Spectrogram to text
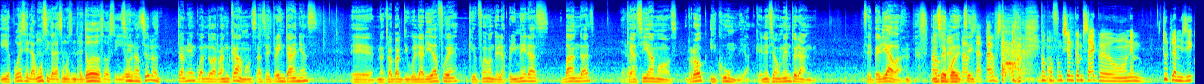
Y después eh, la música la hacemos entre todos, o si... Sí, o- nosotros también cuando arrancamos hace 30 años, eh, nuestra particularidad fue que fueron de las primeras bandas que hacíamos rock y cumbia, que en ese momento eran se peleaban. No se Pausa, podía. pausa, pausa. Donc on fonctionne comme ça, qu'on aime toute la musique.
